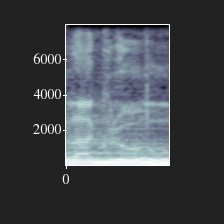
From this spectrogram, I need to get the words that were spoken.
pela cruz.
